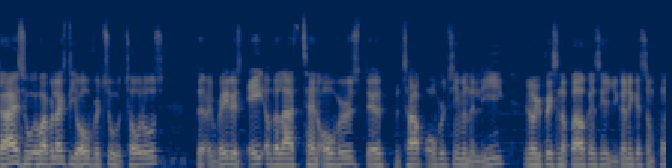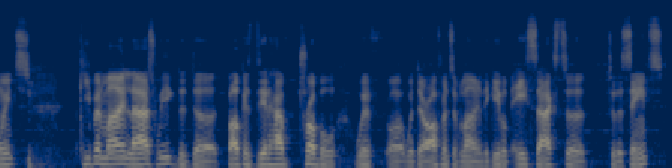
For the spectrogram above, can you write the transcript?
guys. Who, whoever likes the over too totals. The Raiders eight of the last ten overs. They're the top over team in the league. You know you're facing the Falcons here. You're gonna get some points. Keep in mind, last week the, the Falcons did have trouble with uh, with their offensive line. They gave up eight sacks to to the Saints.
